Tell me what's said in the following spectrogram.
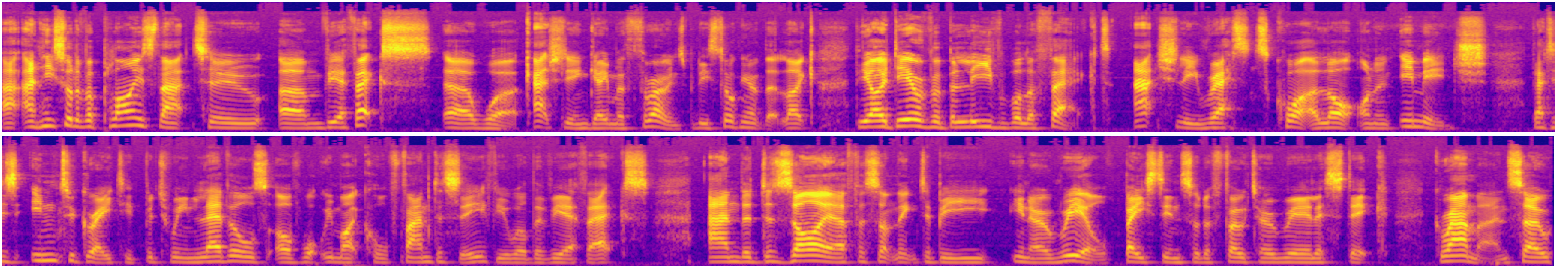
Uh, and he sort of applies that to um, VFX uh, work, actually in Game of Thrones. But he's talking about that, like the idea of a believable effect actually rests quite a lot on an image that is integrated between levels of what we might call fantasy, if you will, the VFX, and the desire for something to be, you know, real, based in sort of photorealistic grammar. And so,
